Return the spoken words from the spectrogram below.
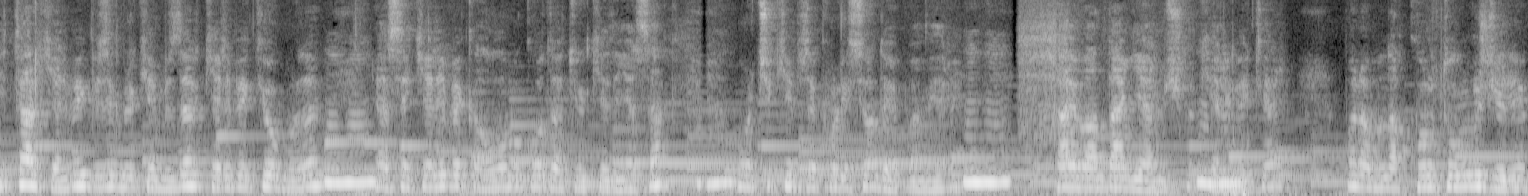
İthal kelebek bizim ülkemizde kelebek yok burada. Hı hı. Mesela kelebek avlamak o da Türkiye'de yasak. Hı hı. Onun için kimse koleksiyon da yapamıyor. Hı hı. Hayvandan gelmiş bu kelebekler. Bana bunlar kurutulmuş geliyor.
